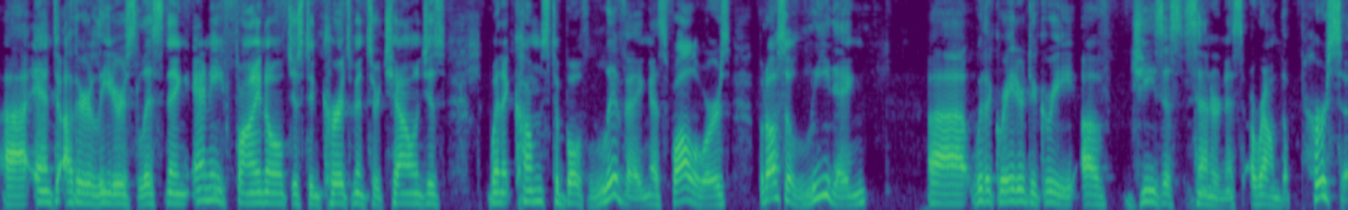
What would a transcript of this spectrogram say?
uh, and to other leaders listening, any final just encouragements or challenges when it comes to both living as followers, but also leading uh, with a greater degree of Jesus centeredness around the person,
